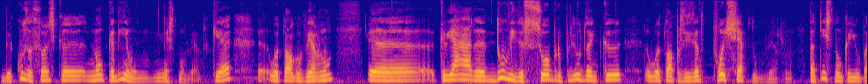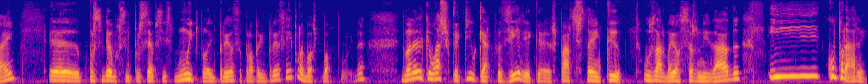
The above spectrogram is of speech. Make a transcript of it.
de acusações que não cabiam neste momento, que é uh, o atual governo criar dúvidas sobre o período em que o atual presidente foi chefe do governo. Portanto, isto não caiu bem. Uh, percebemos percebe-se isso muito pela imprensa, própria imprensa e pela voz popular. Né? De maneira que eu acho que aqui o que há que fazer é que as partes têm que usar maior serenidade e cooperarem.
